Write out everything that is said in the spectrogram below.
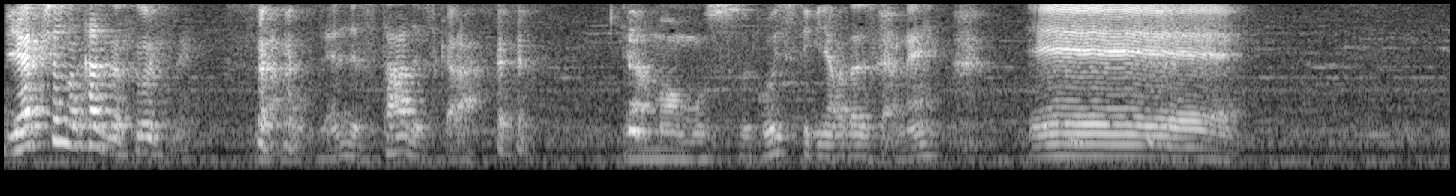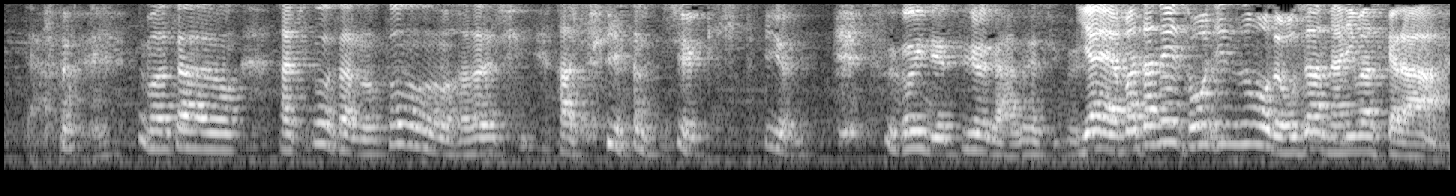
リアクションの数がすごいですね。いやもう全然スターですから。いやまあもうすごい素敵な方ですからね。ええだからね またあの八甲さんの殿の話熱い話を聞きたいよね。すごい熱量で話してくるいやいやまたね当人相撲でお世話になりますから。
